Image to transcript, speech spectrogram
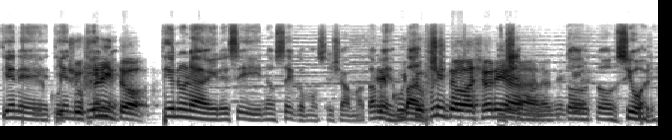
tiene, El tiene, tiene, cuchuflito. tiene un aire, sí, no sé cómo se llama. El También Badge. cuchuflito que- todos, todos iguales.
